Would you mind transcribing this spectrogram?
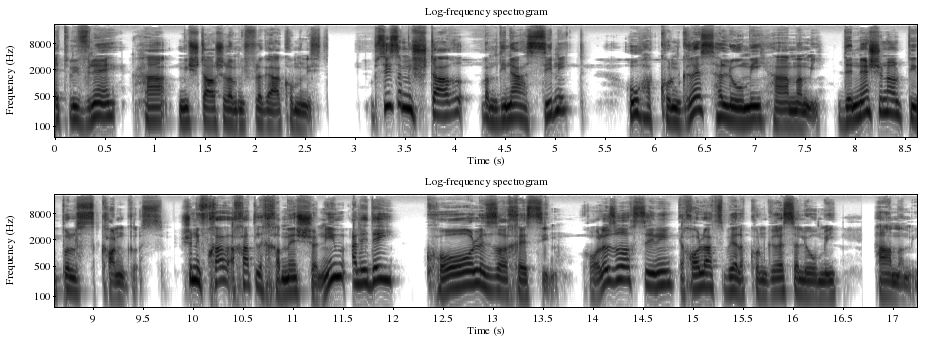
את מבנה המשטר של המפלגה הקומוניסטית. בסיס המשטר במדינה הסינית הוא הקונגרס הלאומי העממי, The National People's Congress, שנבחר אחת לחמש שנים על ידי כל אזרחי סין. כל אזרח סיני יכול להצביע לקונגרס הלאומי העממי.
